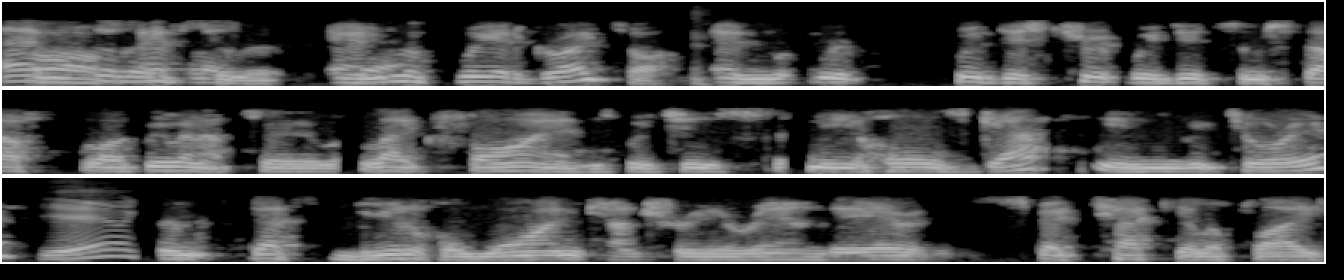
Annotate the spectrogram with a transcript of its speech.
Absolutely. Oh, absolutely. And Yeah. look, we had a great time. And with, with this trip, we did some stuff like we went up to Lake Fyans, which is near Hall's Gap in Victoria. Yeah. And that's beautiful wine country around there. and Spectacular place.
